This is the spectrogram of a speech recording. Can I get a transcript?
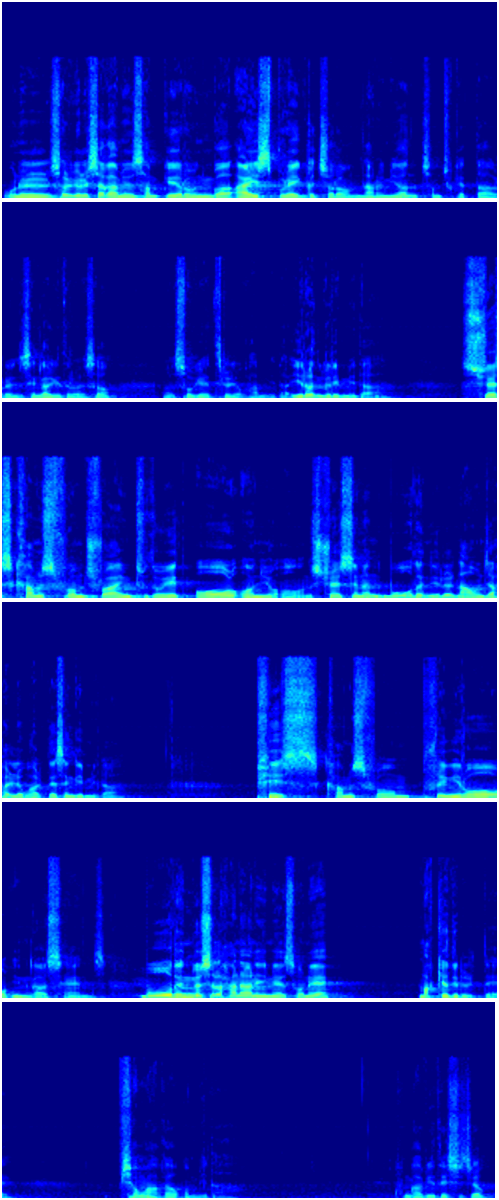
오늘 설교를 시작하면서 함께 여러분과 아이스 브레이크처럼 나누면 참 좋겠다 그런 생각이 들어서 어, 소개해 드리려고 합니다. 이런 글입니다. Stress comes from trying to do it all on your own. 스트레스는 모든 일을 나 혼자 하려고 할 때 생깁니다. Peace comes from putting it all in God's hands. 모든 것을 하나님의 손에 맡겨드릴 때 평화가 옵니다. 공감이 되시죠?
